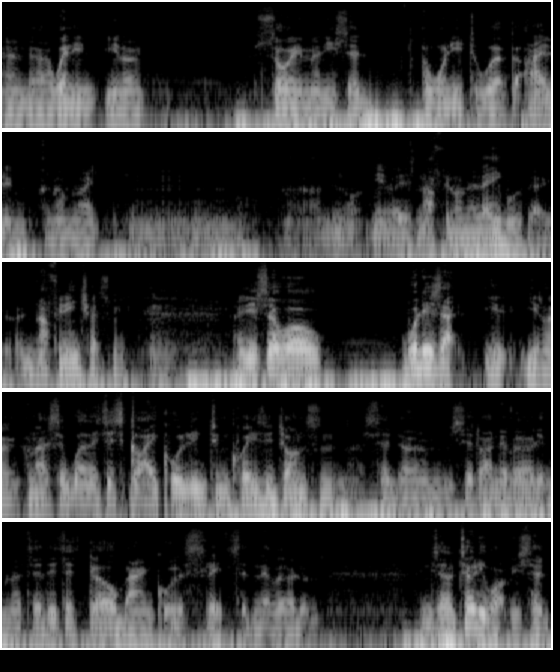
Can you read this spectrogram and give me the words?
and uh, went in, you know, saw him, and he said, "I want you to work at Island," and I'm like. Mm, I'm not, you know, there's nothing on the label. That, nothing interests me. And he said, "Well, what is that? You, you know?" And I said, "Well, there's this guy called Linton Kwesi Johnson." I said, um, "He said I never heard of him." And I said, "There's this girl band called the Slits. I'd never heard of him." And he said, "I'll tell you what." He said,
